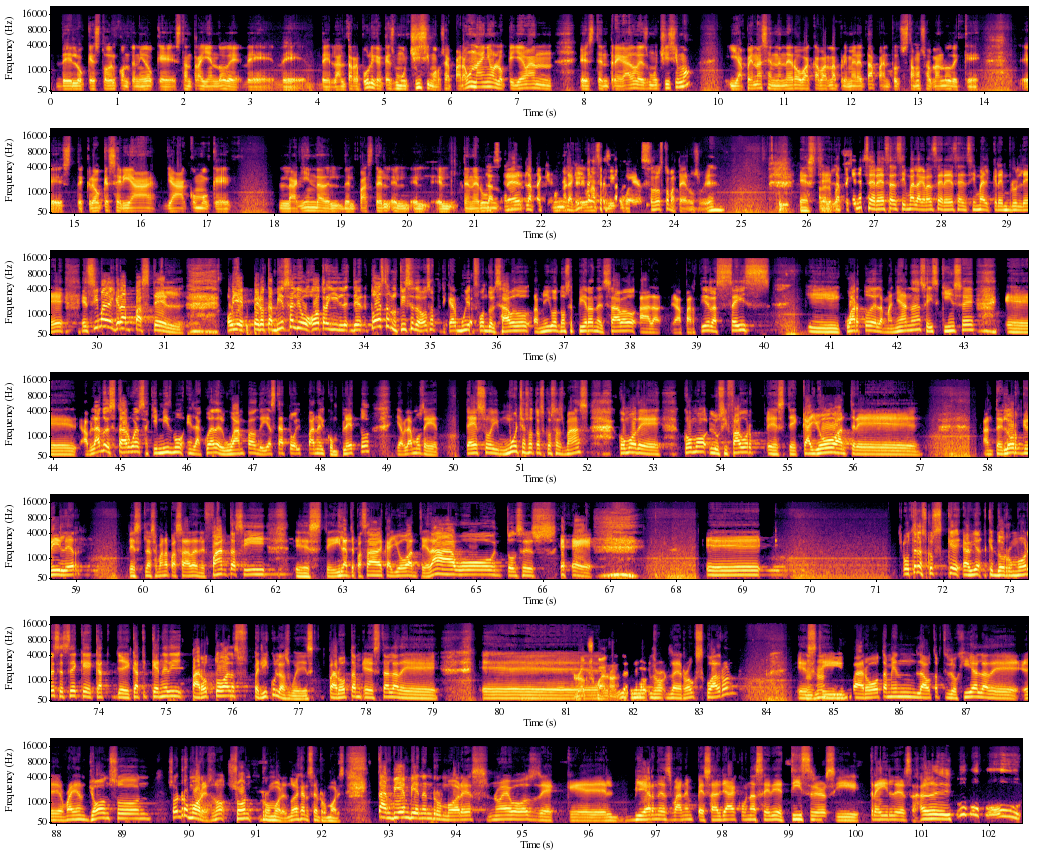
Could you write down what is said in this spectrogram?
de lo que es todo el contenido que están trayendo de, de, la Alta República, que es muchísimo. O sea, para un año lo que llevan este, entregado es muchísimo y apenas en enero va a acabar la primera etapa. Entonces estamos hablando de que este, creo que sería ya como que la guinda del, del pastel, el, el, el, tener un, la, la, la guinda son los tomateros, güey. Este, la pues. pequeña cereza encima de la gran cereza, encima del creme brûlée, encima del gran pastel. Oye, pero también salió otra y de, todas estas noticias las vamos a platicar muy a fondo el sábado. Amigos, no se pierdan el sábado a, a partir de las seis y cuarto de la mañana, seis quince, eh, hablando de Star Wars aquí mismo en la cueva del Wampa, donde ya está todo el panel completo y hablamos de eso y muchas otras cosas más, como de cómo Lucifer este, cayó ante, ante Lord Griller la semana pasada en el Fantasy, este, y la antepasada cayó ante Davo, entonces, eh, otra de las cosas que había, que los rumores es de que eh, Katy Kennedy paró todas las películas, güey. Paró también, está la de eh, Rogue Squadron. La, de Rogue Squadron. Este, y paró también la otra trilogía, la de eh, Ryan Johnson. Son rumores, ¿no? Son rumores, no dejan de ser rumores. También vienen rumores nuevos de que el viernes van a empezar ya con una serie de teasers y trailers. Uh, uh, uh.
